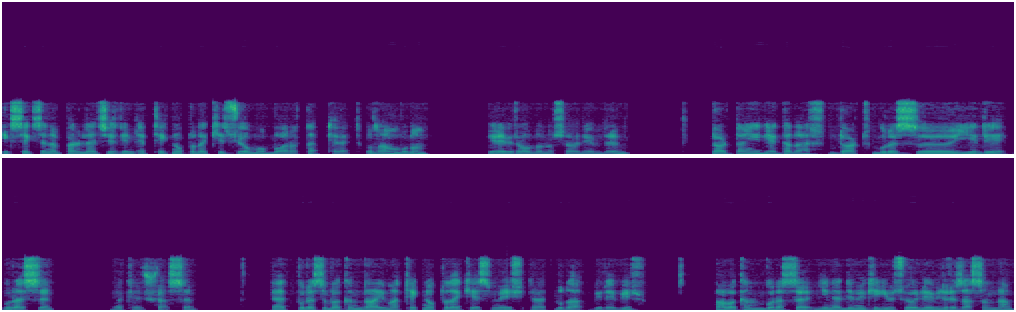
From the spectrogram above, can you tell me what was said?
x eksenine paralel çizdiğim hep tek noktada kesiyor mu? Bu arada evet. O zaman bunun birebir olduğunu söyleyebilirim. 4'ten 7'ye kadar 4 burası 7 burası. Bakın şurası. Evet burası bakın daima tek noktada kesmiş. Evet bu da birebir. Ama bakın burası yine deminki gibi söyleyebiliriz aslında.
